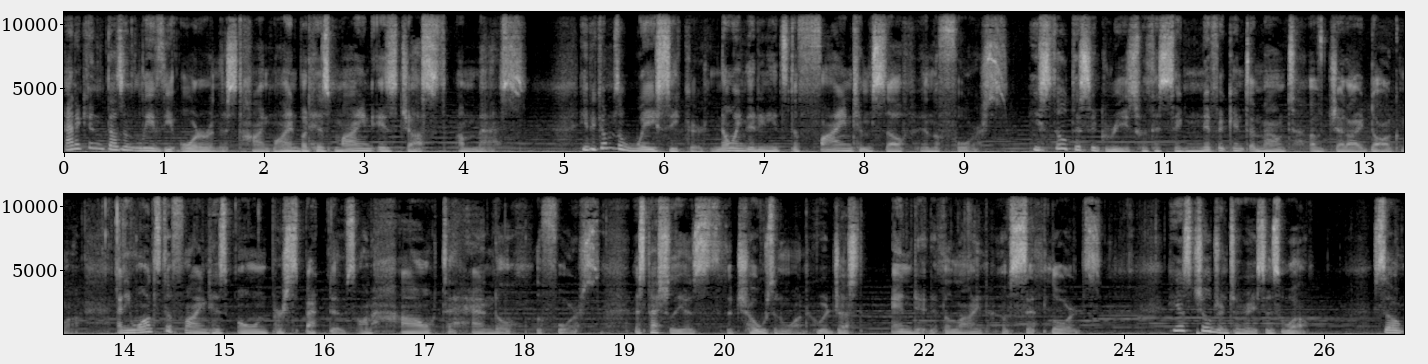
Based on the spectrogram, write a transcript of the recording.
Anakin doesn't leave the Order in this timeline, but his mind is just a mess. He becomes a wayseeker, knowing that he needs to find himself in the Force. He still disagrees with a significant amount of Jedi dogma, and he wants to find his own perspectives on how to handle the Force, especially as the Chosen One who had just ended the line of Sith Lords. He has children to raise as well. So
